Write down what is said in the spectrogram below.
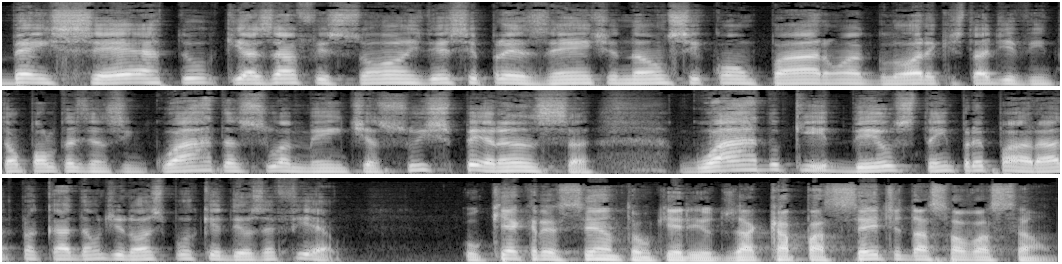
bem certo que as aflições desse presente não se comparam à glória que está divina. Então, Paulo está dizendo assim: guarda a sua mente, a sua esperança, guarda o que Deus tem preparado para cada um de nós, porque Deus é fiel. O que acrescentam, queridos, a capacete da salvação?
